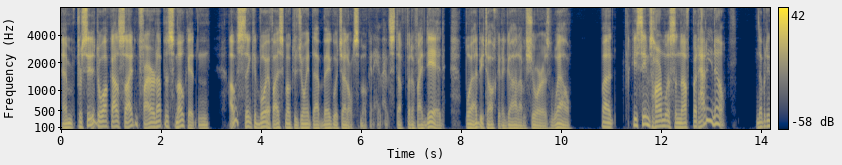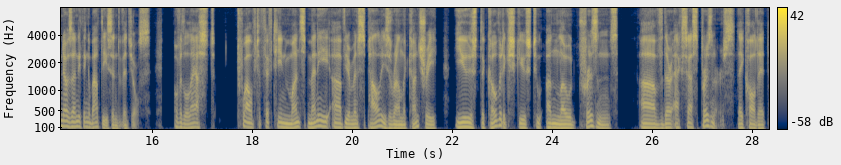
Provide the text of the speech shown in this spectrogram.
and proceeded to walk outside and fire it up and smoke it. And I was thinking, boy, if I smoked a joint that big, which I don't smoke any of that stuff, but if I did, boy, I'd be talking to God, I'm sure, as well. But he seems harmless enough, but how do you know? Nobody knows anything about these individuals. Over the last 12 to 15 months, many of your municipalities around the country used the COVID excuse to unload prisons of their excess prisoners. They called it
